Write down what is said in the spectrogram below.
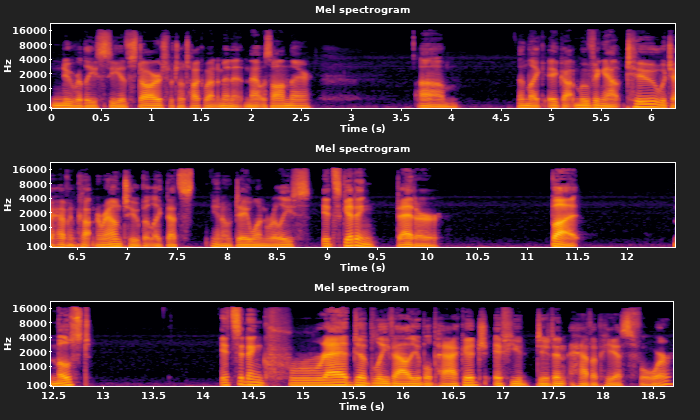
new release Sea of Stars, which I'll talk about in a minute, and that was on there. Um, and like it got Moving Out 2, which I haven't gotten around to, but like that's you know day one release. It's getting better, but most. It's an incredibly valuable package if you didn't have a PS4.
